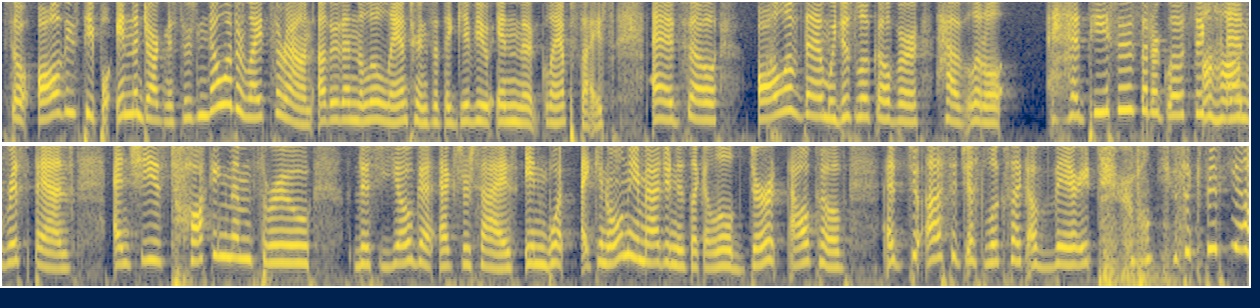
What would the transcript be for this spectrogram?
so all these people in the darkness, there's no other lights around other than the little lanterns that they give you in the glamp sites. And so all of them, we just look over, have little headpieces that are glow sticks Uh-huh. and wristbands. And she's talking them through this yoga exercise in what I can only imagine is like a little dirt alcove. And to us, it just looks like a very terrible music video.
